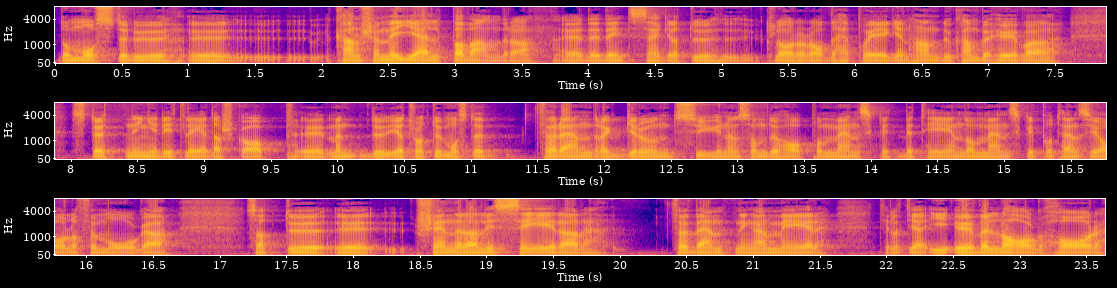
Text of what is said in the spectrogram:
då måste du, eh, kanske med hjälp av andra, eh, det, det, är inte säkert att du klarar av det här på egen hand. Du kan behöva stöttning i ditt ledarskap. Eh, men du, jag tror att du måste förändra grundsynen som du har på mänskligt beteende och mänsklig potential och förmåga så att du eh, generaliserar förväntningar mer till att jag i överlag har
